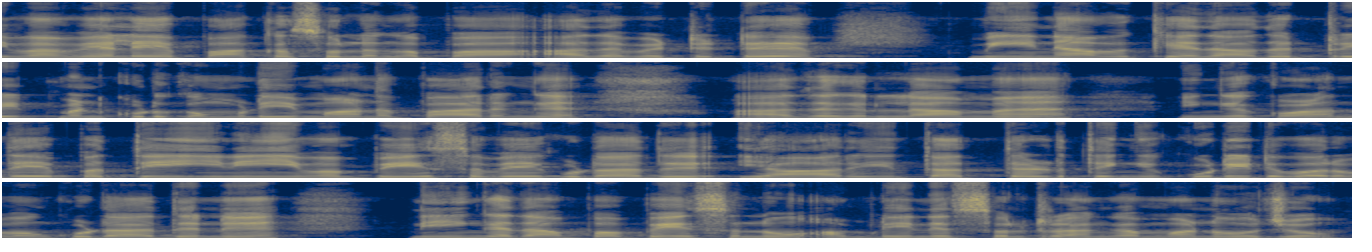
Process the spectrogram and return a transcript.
இவன் வேலையை பார்க்க சொல்லுங்கப்பா. அதை விட்டுட்டு மீனாவுக்கு ஏதாவது ட்ரீட்மெண்ட் கொடுக்க முடியுமான்னு பாருங்கள் அது இல்லாமல் இங்கே குழந்தைய பற்றி இனி இவன் பேசவே கூடாது. யாரையும் தத்தெடுத்து இங்கே கூட்டிகிட்டு வரவும் கூடாதுன்னு நீங்கள் தான்ப்பா பேசணும் அப்படின்னு சொல்கிறாங்க மனோஜும்.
